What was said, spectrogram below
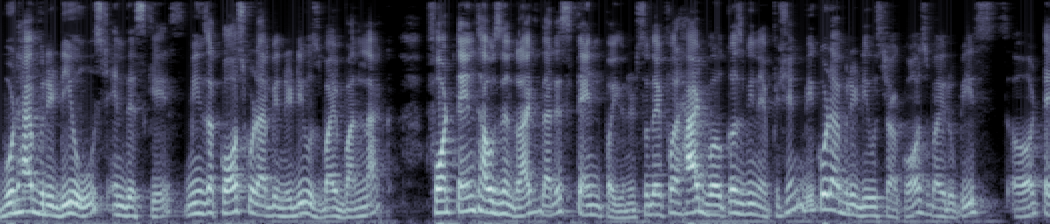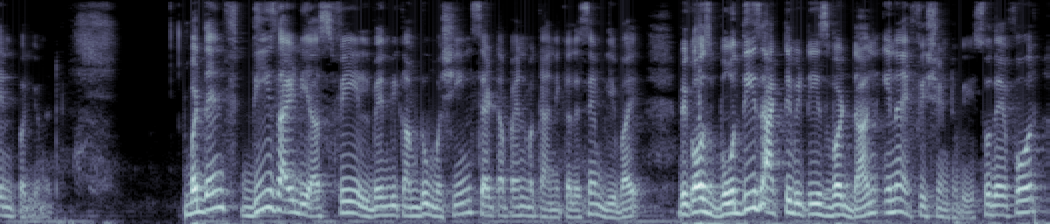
would have reduced in this case, means the cost could have been reduced by 1 lakh for 10,000 racks that is 10 per unit. So therefore had workers been efficient we could have reduced our cost by rupees uh, 10 per unit. But then these ideas fail when we come to machine setup and mechanical assembly. Why? Because both these activities were done in an efficient way. So therefore,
